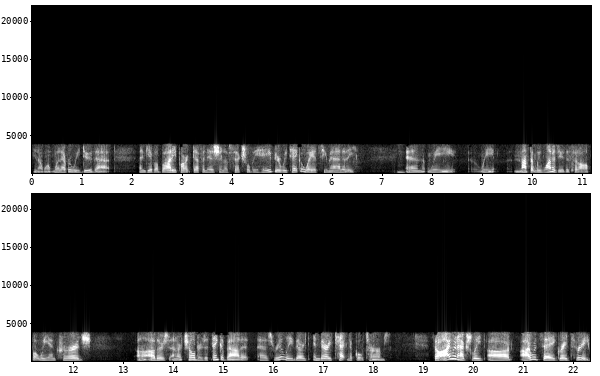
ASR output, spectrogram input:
You know, whenever we do that and give a body part definition of sexual behavior, we take away its humanity, mm-hmm. and we we not that we want to do this at all, but we encourage uh, others and our children to think about it as really very in very technical terms. So I would actually uh, I would say grade three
